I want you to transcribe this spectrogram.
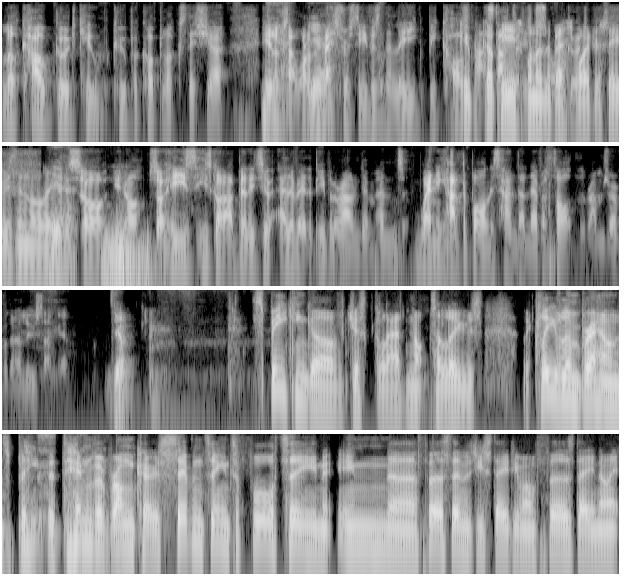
Look how good Cooper Kupp looks this year. He looks like one of yeah. the best receivers in the league because Cooper Matt Kupp Stafford is one of the so best good. wide receivers in the league. Yeah. So you know, so he's he's got that ability to elevate the people around him. And when he had the ball in his hand, I never thought that the Rams were ever going to lose that game. yep. Speaking of just glad not to lose, the Cleveland Browns beat the Denver Broncos 17 to 14 in uh, FirstEnergy Stadium on Thursday night.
